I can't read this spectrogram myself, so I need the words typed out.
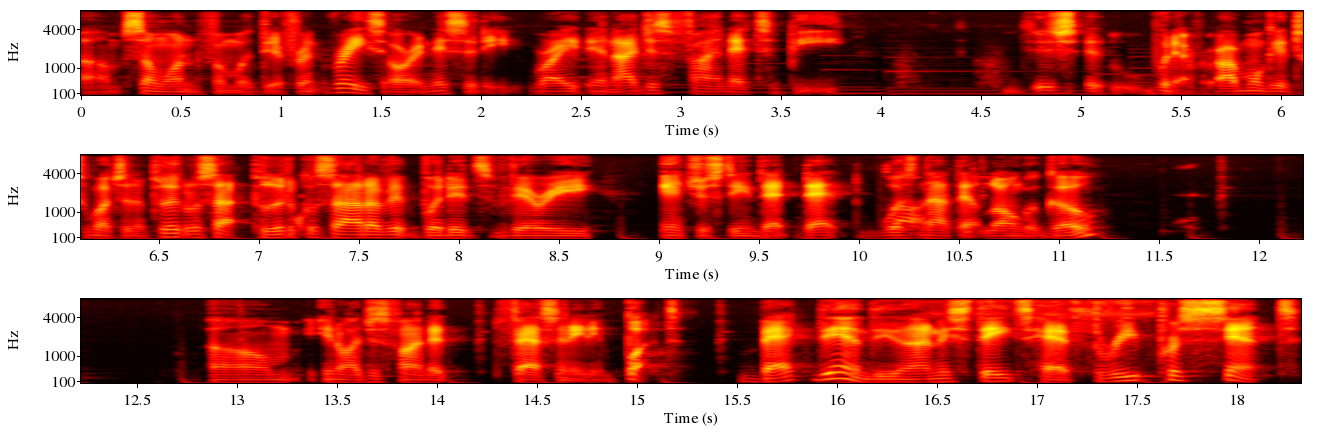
um, someone from a different race or ethnicity, right? And I just find that to be just, whatever. I won't get too much on the political side, political side of it, but it's very interesting that that was not that long ago. Um, you know, I just find it fascinating. But back then, the United States had three percent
